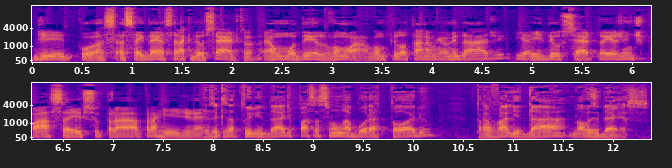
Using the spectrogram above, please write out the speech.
de, pô, essa ideia, será que deu certo? É um modelo, vamos lá, vamos pilotar na minha unidade e aí deu certo, aí a gente passa isso para a rede, né? Quer dizer que a tua unidade passa a ser um laboratório para validar novas ideias.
